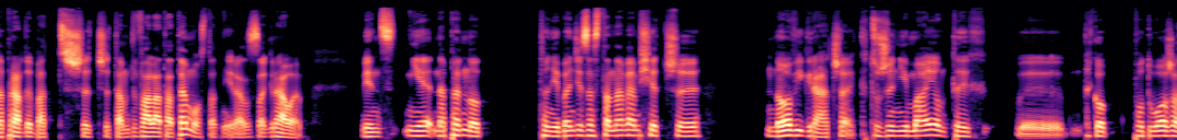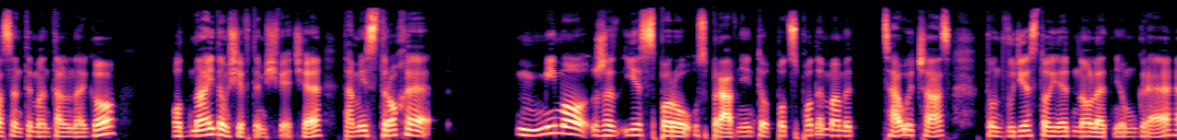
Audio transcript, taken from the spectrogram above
naprawdę chyba trzy czy tam dwa lata temu ostatni raz zagrałem. Więc nie, na pewno to nie będzie. Zastanawiam się, czy nowi gracze, którzy nie mają tych, yy, tego podłoża sentymentalnego, odnajdą się w tym świecie. Tam jest trochę, mimo że jest sporo usprawnień, to pod spodem mamy cały czas tą 21-letnią grę,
